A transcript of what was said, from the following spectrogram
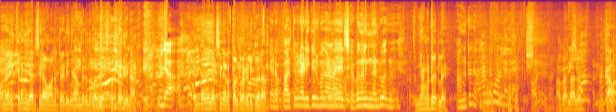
ഓനൊരിക്കലും വിചാരിച്ചില്ല ഓനെ തേടി ഞാൻ വരുന്നുള്ളത്. എക്സ്പെക്ട് ചെയ്തിനാ ഇല്ല. എന്താന്ന് വിചാരിച്ചു? എടപ്പാളത്തെ പരിപാടിക്ക് വരാം എടപ്പാളത്തെ പരിപാടിക്ക് വരുമ്പോ കാണാൻ വിചാരിച്ചു. അപ്പൊ നിങ്ങൾ ഇങ്ങോട്ട് വന്ന്. ഞാൻ അങ്ങോട്ട് വരില്ലേ? അങ്ങോട്ട് അപ്പൊ എന്തായാലും കാണാം.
